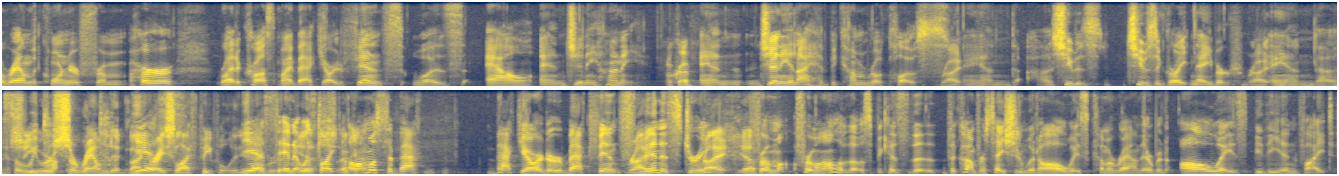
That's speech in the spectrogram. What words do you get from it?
around the corner from her, right across my backyard fence, was Al and Jenny Honey. Okay. And Jenny and I had become real close. Right. And uh, she was she was a great neighbor. Right. And uh, So, so, we were ta- surrounded by yes. Grace Life people Yes, and it was Yes, like okay. almost a back backyard or back fence Right, ministry right, yeah. from from all of those because the the conversation would always come around. There would always be the invite,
